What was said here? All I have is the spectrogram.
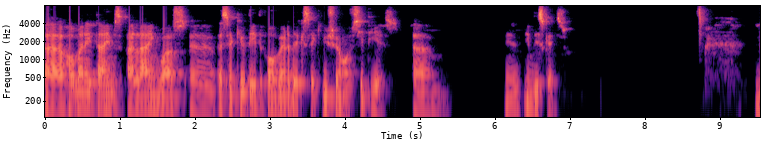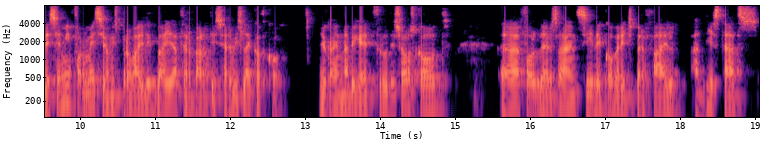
uh, how many times a line was uh, executed over the execution of CTS, um, in, in this case. The same information is provided by a third-party service like Codecov. You can navigate through the source code uh, folders and see the coverage per file and the stats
